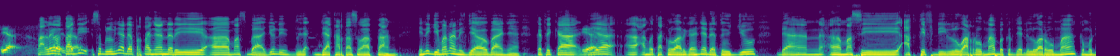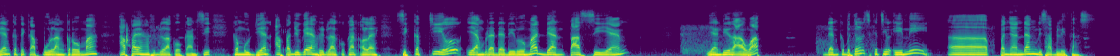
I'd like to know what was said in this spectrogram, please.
Ya. Pak Leo, Pak tadi sebelumnya ada pertanyaan dari uh, Mas Bayu di Jakarta Selatan. Ini gimana nih jawabannya? Ketika ya. dia uh, anggota keluarganya ada tujuh dan uh, masih aktif di luar rumah, bekerja di luar rumah, kemudian ketika pulang ke rumah, apa yang harus dilakukan sih? Kemudian apa juga yang harus dilakukan oleh si kecil yang berada di rumah dan pasien yang dirawat? Dan kebetulan si kecil ini uh, penyandang disabilitas.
